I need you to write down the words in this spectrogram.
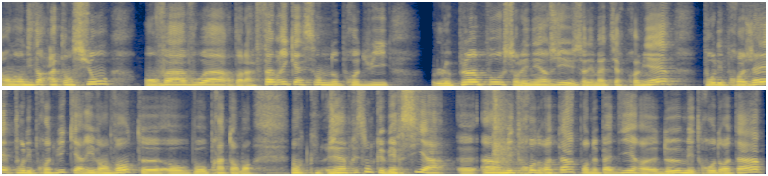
en disant attention, on va avoir dans la fabrication de nos produits le plein pot sur l'énergie et sur les matières premières pour les projets, pour les produits qui arrivent en vente euh, au, printemps. Donc j'ai l'impression que Bercy a euh, un métro de retard, pour ne pas dire euh, deux métros de retard,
